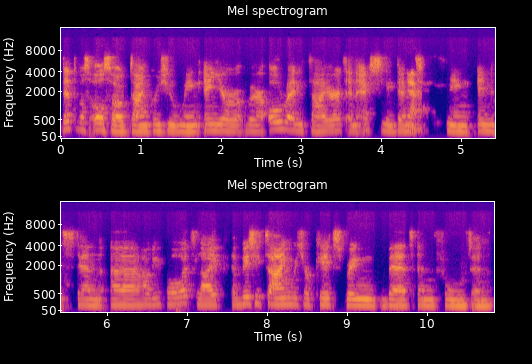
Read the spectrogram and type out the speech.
That was also time consuming and you're we're already tired and actually then yeah. it's evening and it's then uh, how do you call it? Like a busy time with your kids bring bed and food and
